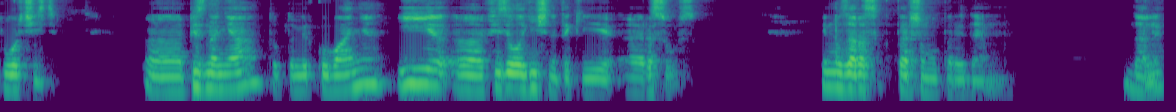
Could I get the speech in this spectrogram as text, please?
творчість е, пізнання, тобто міркування, і е, фізіологічний такий е, ресурс. І ми зараз к першому перейдемо. Далі.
